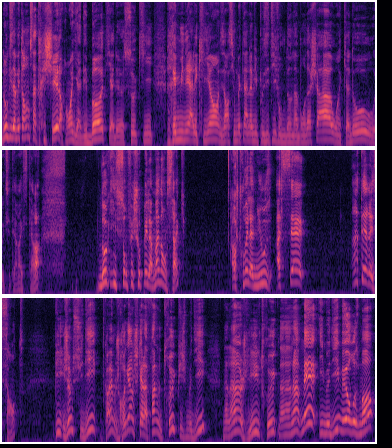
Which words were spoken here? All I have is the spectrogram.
Donc ils avaient tendance à tricher. Alors pour il y a des bots, il y a ceux qui rémunèrent les clients en disant si vous mettez un avis positif, on vous donne un bon d'achat ou un cadeau, ou etc., etc. Donc ils se sont fait choper la main dans le sac. Alors je trouvais la news assez intéressante. Puis je me suis dit, quand même, je regarde jusqu'à la fin le truc, puis je me dis, nanana, je lis le truc, nanana, mais il me dit, mais heureusement,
